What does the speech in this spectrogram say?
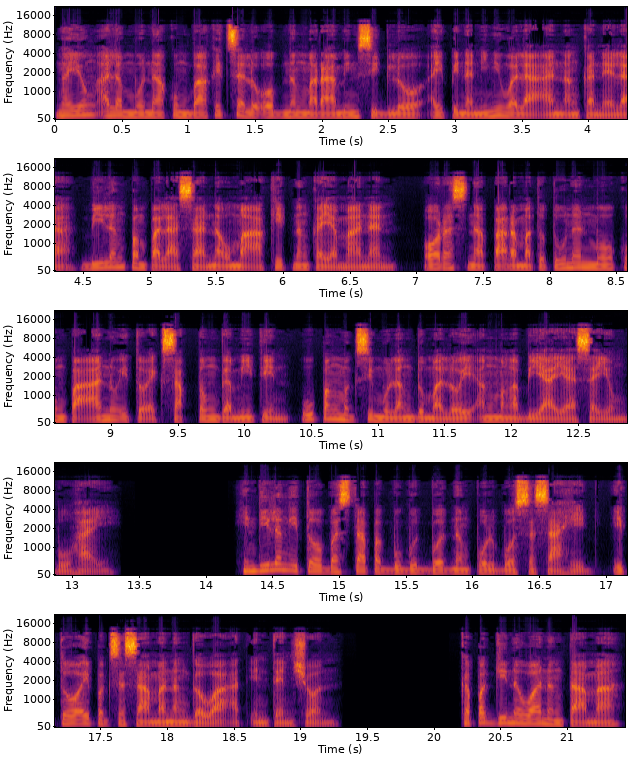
Ngayong alam mo na kung bakit sa loob ng maraming siglo ay pinaniniwalaan ang kanela bilang pampalasa na umaakit ng kayamanan, oras na para matutunan mo kung paano ito eksaktong gamitin upang magsimulang dumaloy ang mga biyaya sa iyong buhay. Hindi lang ito basta pagbubudbod ng pulbos sa sahig, ito ay pagsasama ng gawa at intensyon. Kapag ginawa ng tama,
